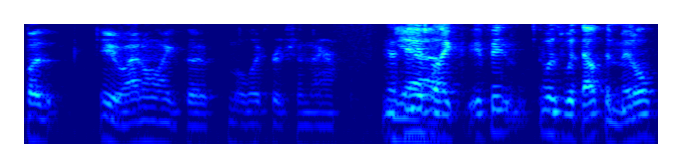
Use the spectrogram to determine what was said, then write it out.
But ew, I don't like the, the licorice in there. Now, see, Yeah. if like if it was without the middle,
